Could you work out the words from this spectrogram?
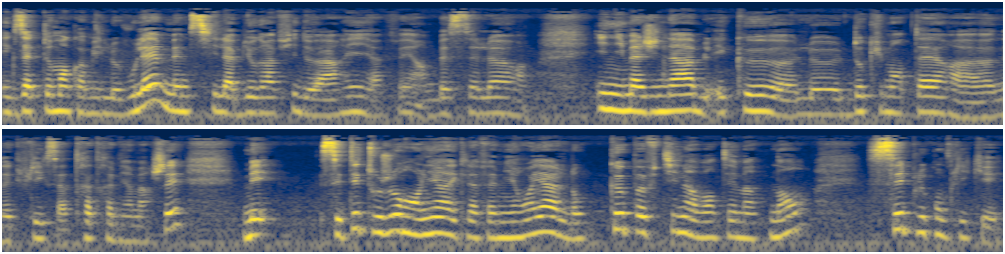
exactement comme ils le voulaient, même si la biographie de Harry a fait un best-seller inimaginable et que euh, le documentaire euh, Netflix a très très bien marché. Mais c'était toujours en lien avec la famille royale. Donc que peuvent-ils inventer maintenant? C'est plus compliqué.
